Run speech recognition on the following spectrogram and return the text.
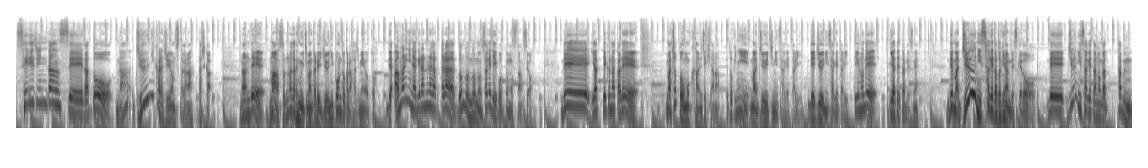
成人男性だとな12から14っつったかな？確か。なんでまあその中でも一番軽い12ポンドから始めようと。であまりに投げられなかったらどんどんどんどん下げていこうって思ってたんですよ。でやっていく中でまあちょっと重く感じてきたなって時にまあ11に下げたりで10に下げたりっていうのでやってたんですね。でまあ10に下げた時なんですけどで10に下げたのが多分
